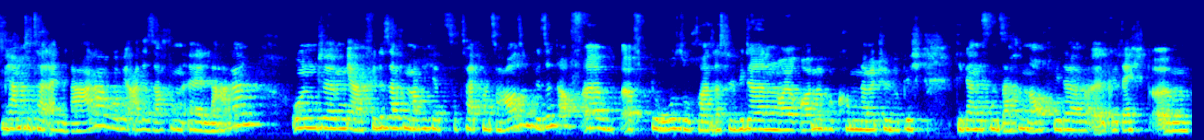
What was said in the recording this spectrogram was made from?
Wir haben zurzeit ein Lager, wo wir alle Sachen äh, lagern. Und ähm, ja, viele Sachen mache ich jetzt zurzeit von zu Hause und wir sind auf, äh, auf Bürosuche, also dass wir wieder neue Räume bekommen, damit wir wirklich die ganzen Sachen auch wieder äh, gerecht ähm,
